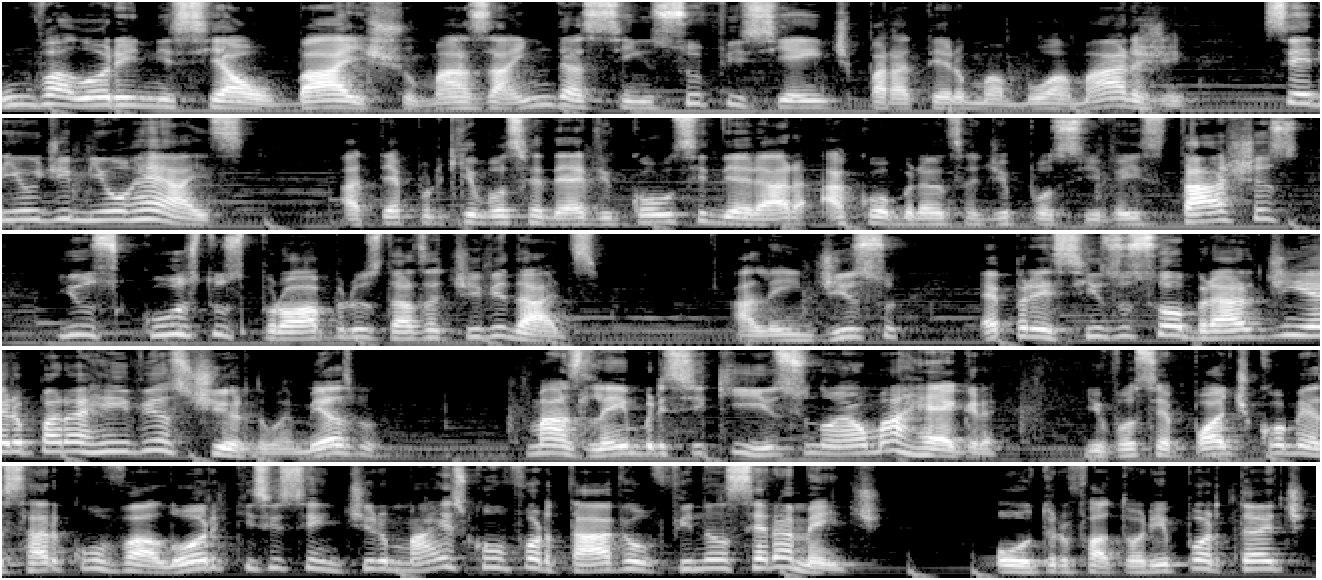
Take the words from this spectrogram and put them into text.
um valor inicial baixo, mas ainda assim suficiente para ter uma boa margem, seria o de mil reais até porque você deve considerar a cobrança de possíveis taxas e os custos próprios das atividades. Além disso, é preciso sobrar dinheiro para reinvestir, não é mesmo? Mas lembre-se que isso não é uma regra e você pode começar com o valor que se sentir mais confortável financeiramente. Outro fator importante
